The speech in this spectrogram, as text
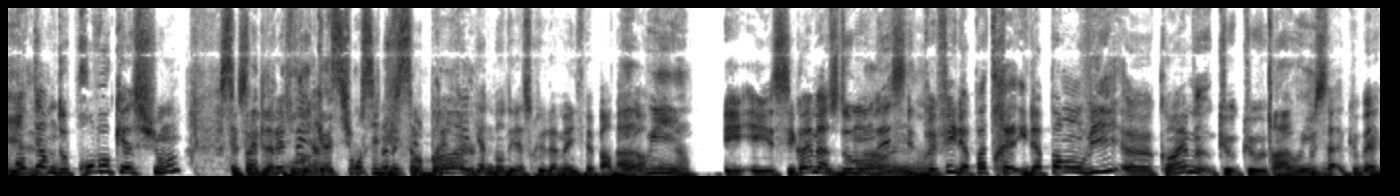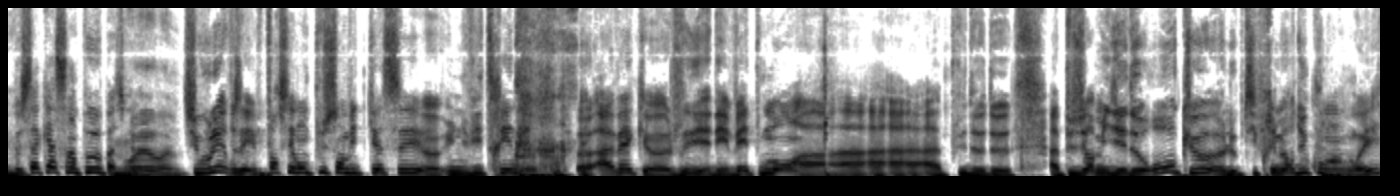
en elle- termes de provocation, C'est pas de la hein. provocation, c'est Non, du mais C'est le préfet symbole. qui a demandé à ce que la manif parte de là. Ah oui. Et, et c'est quand même à se demander Ah si oui. le préfet il a pas très, il a pas envie euh, quand même que que, Ah oui. que, ça, que, bah, que ça casse un peu parce que Ouais, ouais. si vous voulez vous avez forcément plus envie de casser euh, une vitrine euh, avec je veux dire des vêtements à, à, à, à plus de, de à plusieurs milliers d'euros que le petit primeur du coin. Vous voyez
